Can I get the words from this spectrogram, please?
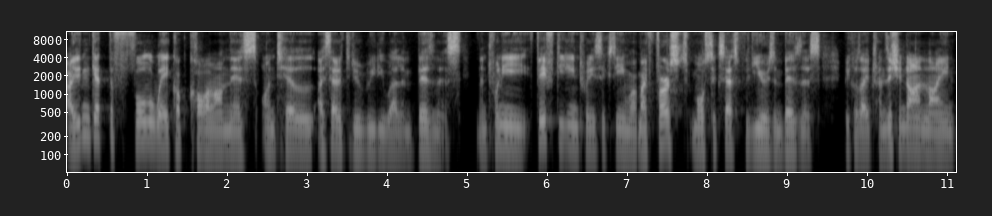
I didn't get the full wake up call on this until I started to do really well in business. In 2015, 2016 were my first most successful years in business because I transitioned online.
